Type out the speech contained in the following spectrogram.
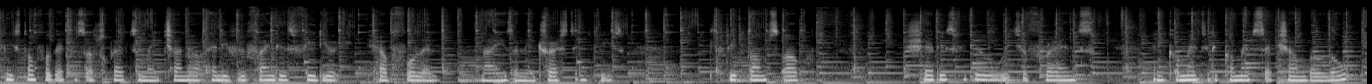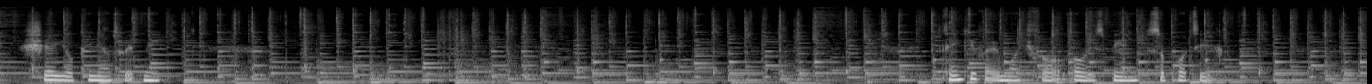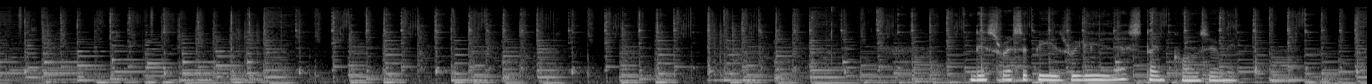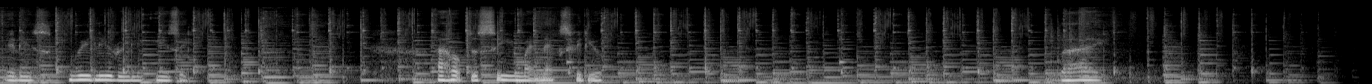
Please don't forget to subscribe to my channel and if you find this video helpful and nice and interesting please give it a thumbs up. Share this video with your friends and comment in the comment section below. Share your opinions with me. Thank you very much for always being supportive this recipe is really less time consuming. It is really really easy. I hope to see you in my next video. Bye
